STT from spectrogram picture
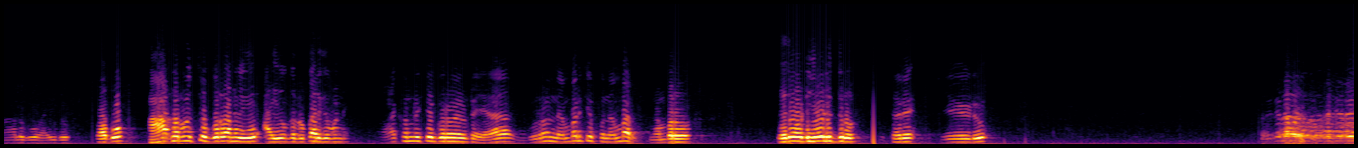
నాలుగు ఐదు బాబు ఆఖరి నుంచి గుర్రానికి ఐదు వందల రూపాయలకి ఇవ్వండి. ఆఖరి నుంచి గుర్రం ఏమిటయ్యా? గుర్రం నెంబర్ చెప్పు నెంబర్. నెంబరు? ఏదో ఒకటి ఏడు ఇద్దరు. సరే ఏడు. என்ன பண்ணுறது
